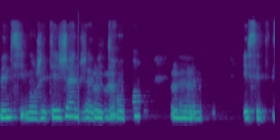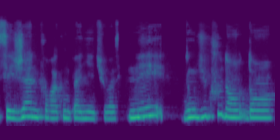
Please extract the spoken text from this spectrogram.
même si bon, j'étais jeune, j'avais 30 mmh ans, mmh euh, et c'est jeune pour accompagner, tu vois. Mais donc du coup, dans, dans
